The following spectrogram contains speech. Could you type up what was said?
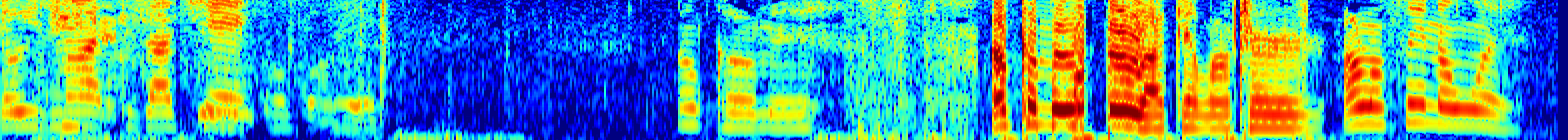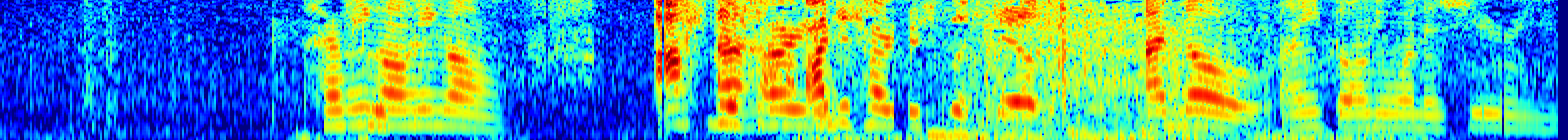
No, he's not, because I checked. I'm coming. I'm coming with the rocket launcher. I don't see no one. Has Hang on, hang on. I just heard I just heard his footsteps. I know. I ain't the only one that's hearing you.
